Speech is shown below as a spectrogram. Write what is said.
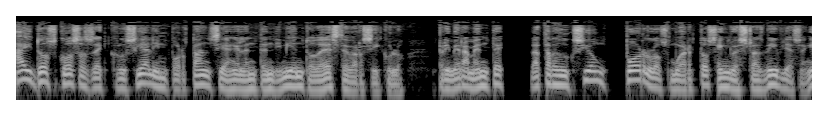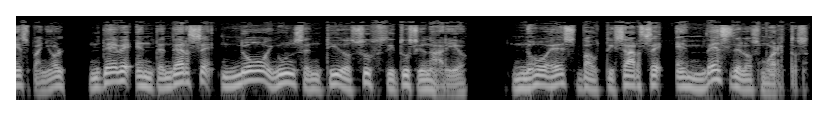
Hay dos cosas de crucial importancia en el entendimiento de este versículo. Primeramente, la traducción por los muertos en nuestras Biblias en español debe entenderse no en un sentido sustitucionario. No es bautizarse en vez de los muertos.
